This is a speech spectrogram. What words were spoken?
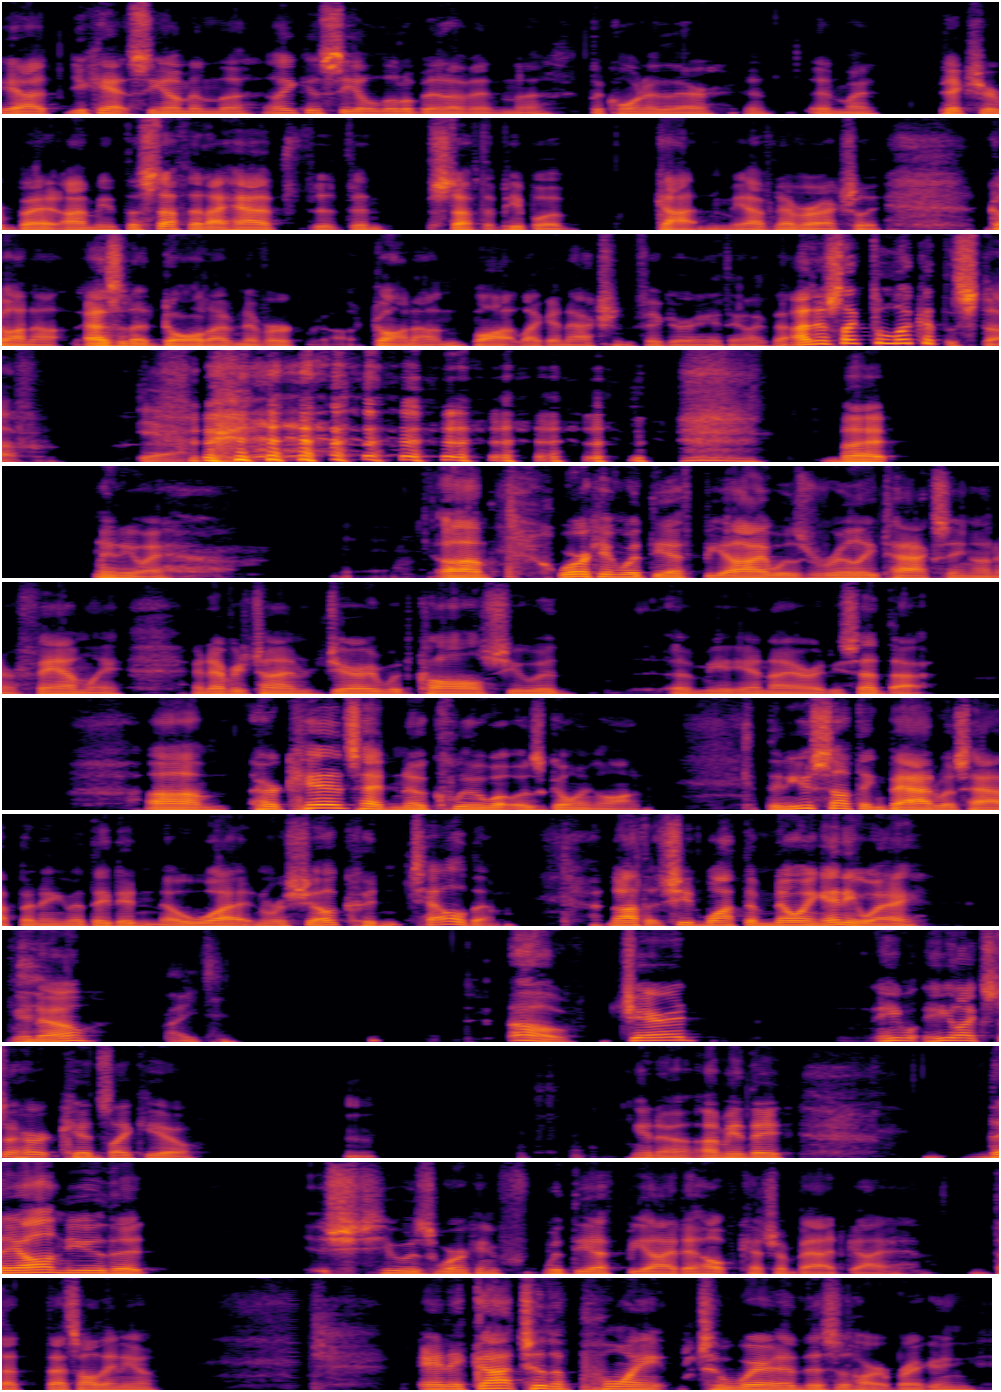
Yeah, you can't see them in the. You can see a little bit of it in the the corner there in, in my picture. But I mean, the stuff that I have has been stuff that people have gotten me. I've never actually gone out as an adult. I've never uh, gone out and bought like an action figure or anything like that. I just like to look at the stuff. Yeah. but anyway, um, working with the FBI was really taxing on her family, and every time Jared would call, she would immediately. And I already said that. Um, her kids had no clue what was going on. They knew something bad was happening, but they didn't know what, and Rochelle couldn't tell them. Not that she'd want them knowing anyway, you know. Right. oh, Jared, he he likes to hurt kids like you. Hmm. You know, I mean they they all knew that she was working with the FBI to help catch a bad guy. That that's all they knew. And it got to the point to where and this is heartbreaking.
